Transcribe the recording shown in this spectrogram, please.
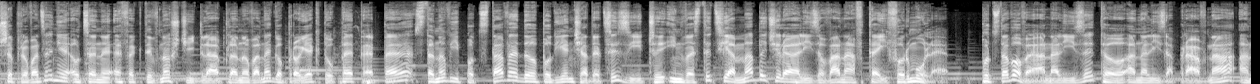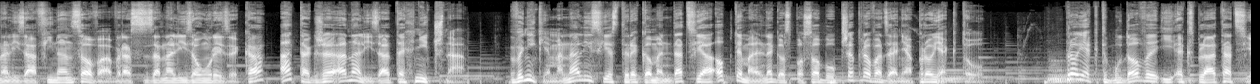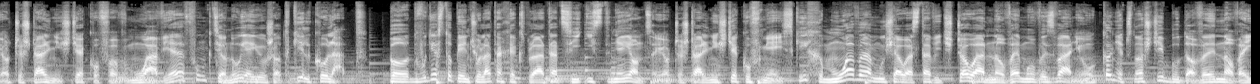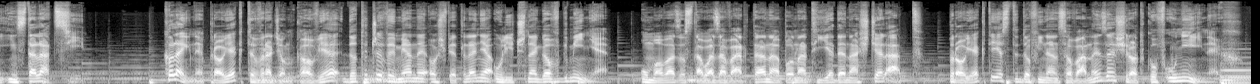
Przeprowadzenie oceny efektywności dla planowanego projektu PPP stanowi podstawę do podjęcia decyzji, czy inwestycja ma być realizowana w tej formule. Podstawowe analizy to analiza prawna, analiza finansowa wraz z analizą ryzyka, a także analiza techniczna. Wynikiem analiz jest rekomendacja optymalnego sposobu przeprowadzenia projektu. Projekt budowy i eksploatacji oczyszczalni ścieków w Mławie funkcjonuje już od kilku lat. Po 25 latach eksploatacji istniejącej oczyszczalni ścieków miejskich, Mława musiała stawić czoła nowemu wyzwaniu konieczności budowy nowej instalacji. Kolejny projekt w Radzionkowie dotyczy wymiany oświetlenia ulicznego w gminie. Umowa została zawarta na ponad 11 lat. Projekt jest dofinansowany ze środków unijnych.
